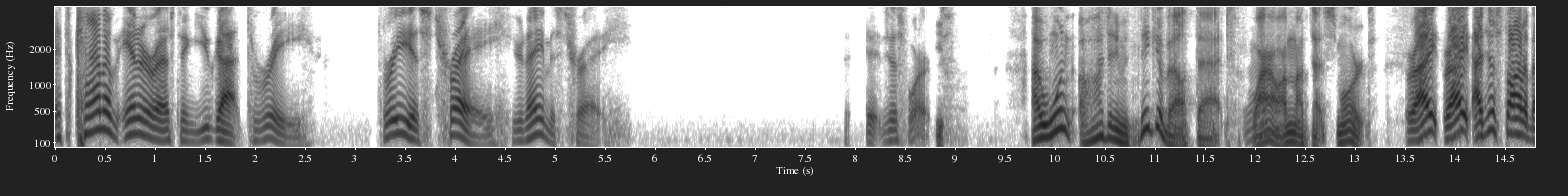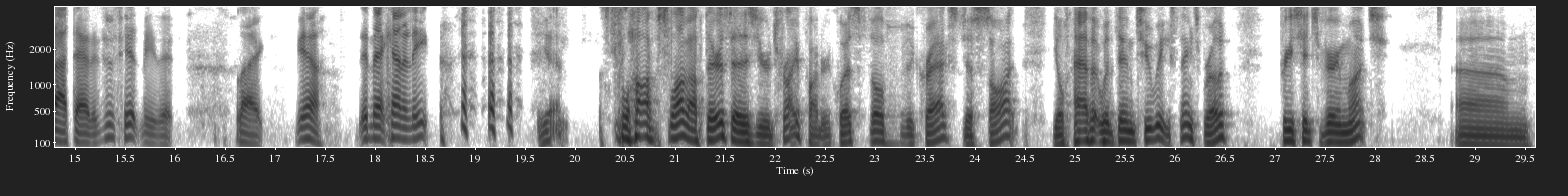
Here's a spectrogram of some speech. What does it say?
it's kind of interesting. You got three. Three is Trey. Your name is Trey. It just works. i want oh i didn't even think about that wow Mhm. i'm not that smart Right? Right? I just thought about that. It just hit me that, like, yeah. Isn't that kind of neat? Yeah. Slav Slav out there says your tripod request fell through the cracks. Just saw it. You'll have it within two weeks. Thanks, brother. Appreciate you very much. Um,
